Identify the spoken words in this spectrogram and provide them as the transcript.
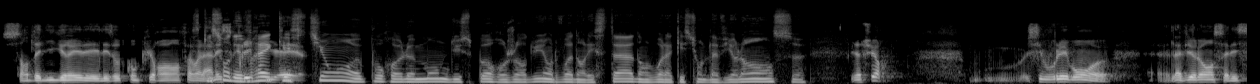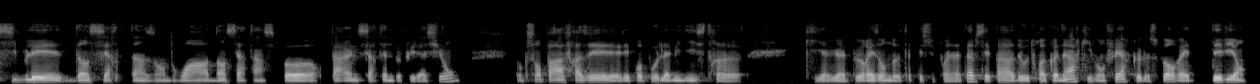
sans dénigrer les, les, autres concurrents. Enfin, voilà, Ce sont des vraies questions pour le monde du sport aujourd'hui. On le voit dans les stades, on voit la question de la violence. Bien sûr. Si vous voulez, bon, la violence, elle est ciblée dans certains endroits, dans certains sports, par une certaine population. Donc, sans paraphraser les, propos de la ministre qui a eu un peu raison de taper sur point de la table, c'est pas deux ou trois connards qui vont faire que le sport va être déviant.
